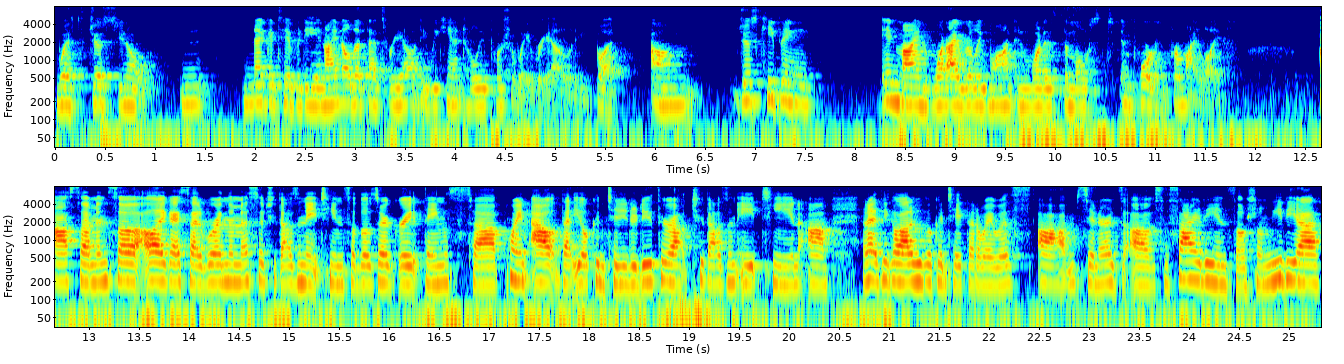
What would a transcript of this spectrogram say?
with just you know n- negativity, and I know that that's reality. We can't totally push away reality, but um, just keeping in mind what I really want and what is the most important for my life. Awesome. And so, like I said, we're in the midst of 2018. So, those are great things to point out that you'll continue to do throughout 2018. Um, and I think a lot of people can take that away with um, standards of society and social media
